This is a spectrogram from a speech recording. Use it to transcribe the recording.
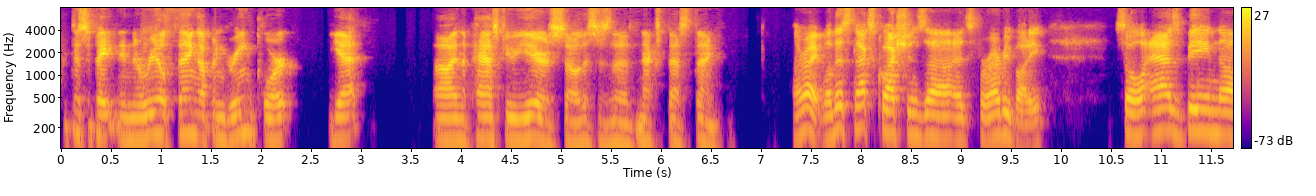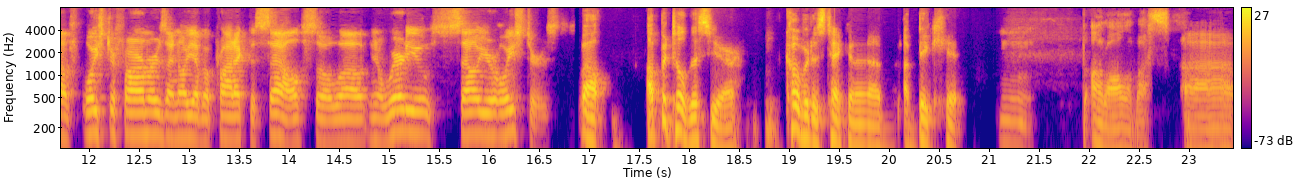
participate in the real thing up in Greenport yet uh, in the past few years. So this is the next best thing. All right. Well, this next question is, uh, is for everybody. So, as being uh, oyster farmers, I know you have a product to sell. So, uh, you know, where do you sell your oysters? Well, up until this year, COVID has taken a, a big hit mm. on all of us. Uh,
